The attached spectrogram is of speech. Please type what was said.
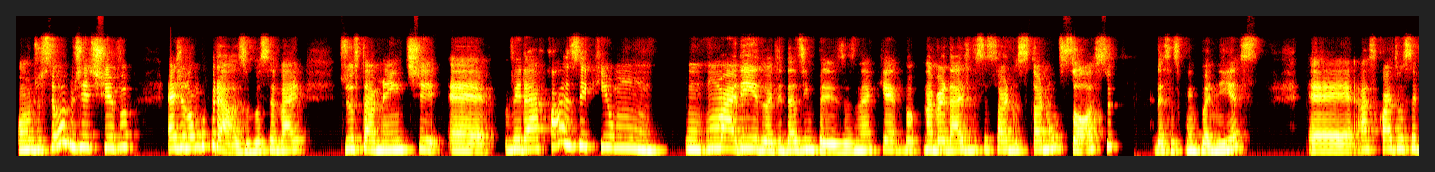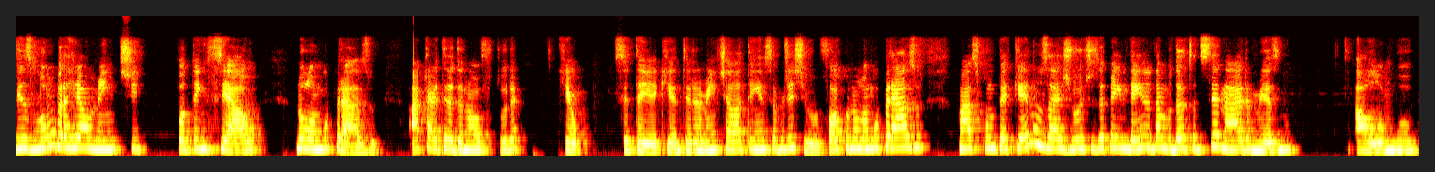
onde o seu objetivo é de longo prazo. Você vai justamente é, virar quase que um, um, um, marido ali das empresas, né? Que é, na verdade você se torna, se torna um sócio dessas companhias, é, as quais você vislumbra realmente potencial no longo prazo. A carteira da Nova Futura, que eu citei aqui anteriormente, ela tem esse objetivo: foco no longo prazo, mas com pequenos ajustes dependendo da mudança de cenário mesmo ao longo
